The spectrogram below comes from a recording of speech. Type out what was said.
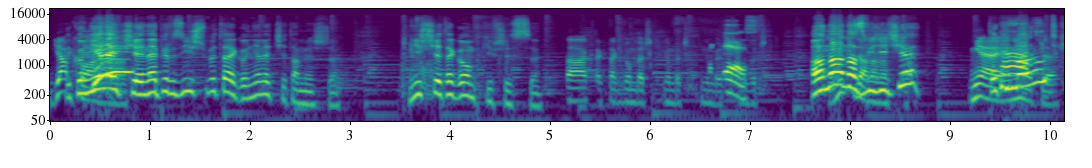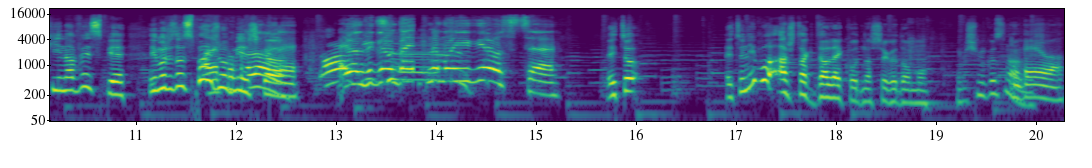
Jak Tylko to? nie lećcie, najpierw zniszczmy tego, nie lećcie tam jeszcze. Niszcie te gąbki wszyscy. Tak, tak, tak, gąbeczki, gąbeczki, gąbeczki, Jest. gąbeczki. Ananas, widzę widzicie? Nie, Taki nie malutki na wyspie. Ej, może to Ale SpongeBob mieszka. powalony. Ej, on wygląda jak na mojej wiosce. Ej, to... Ej, to nie było aż tak daleko od naszego domu. Mogliśmy go znaleźć. Było.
